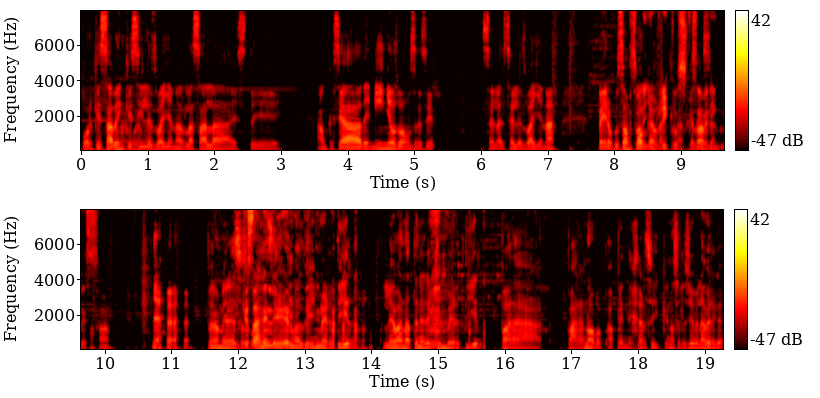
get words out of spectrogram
Porque saben Ah, que sí les va a llenar la sala, este, aunque sea de niños, vamos a decir, se, la- se les va a llenar. Pero pues son, Son pocas niños ricos las que lo saben hacen. inglés. Ajá. Pero mira, esos que saben leer, tienen más que invertir, le van a tener que invertir para, para no apendejarse y que no se los lleve la verga.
